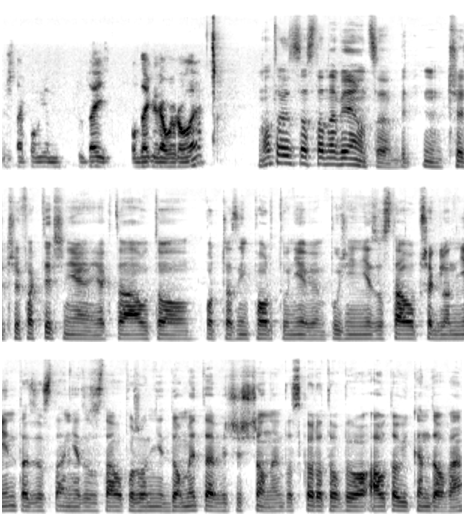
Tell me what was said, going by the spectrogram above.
że tak powiem, tutaj odegrał rolę? No to jest zastanawiające, by- czy, czy faktycznie jak to auto podczas importu, nie wiem, później nie zostało przeglądnięte, nie zostało porządnie domyte, wyczyszczone, bo skoro to było auto weekendowe,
